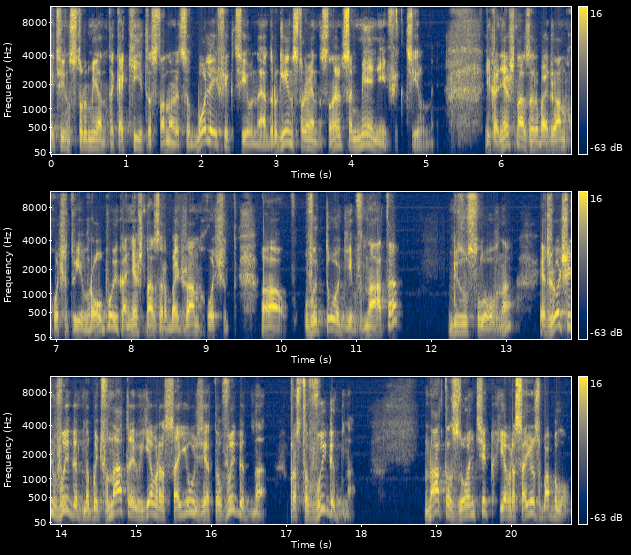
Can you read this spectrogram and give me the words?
эти инструменты какие-то становятся более эффективны, а другие инструменты становятся менее эффективны. И, конечно, Азербайджан хочет в Европу, и, конечно, Азербайджан хочет э, в итоге в НАТО, безусловно. Это же очень выгодно быть в НАТО и в Евросоюзе. Это выгодно, просто выгодно. НАТО – зонтик, Евросоюз – бабло.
